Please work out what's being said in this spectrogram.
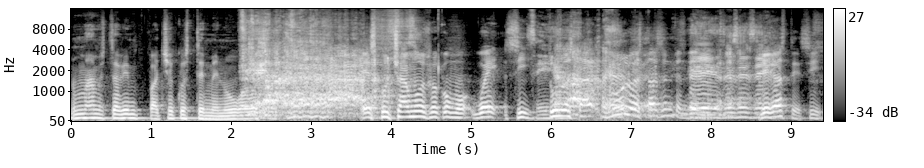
No mames, está bien pacheco este menú. o algo así". Escuchamos, fue como, güey, sí, Sí. tú, lo estás, tú lo estás entendiendo. Sí, sí. Llegaste, sí,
